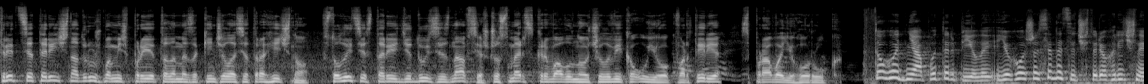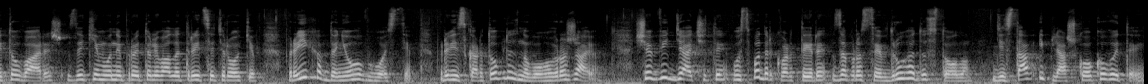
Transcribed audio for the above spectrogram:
30-річна дружба між приятелями закінчилася трагічно. В столиці старий дідусь зізнався, що смерть скривавленого чоловіка у його квартирі справа його рук. Того дня потерпілий його 64-річний товариш, з яким вони проітолювали 30 років, приїхав до нього в гості. Привіз картоплю з нового врожаю. Щоб віддячити, господар квартири запросив друга до столу, дістав і пляшку оковитої.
